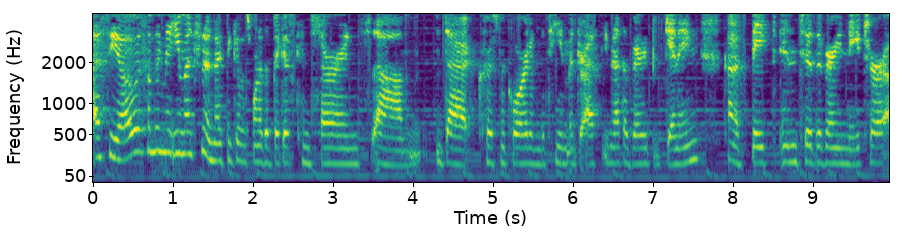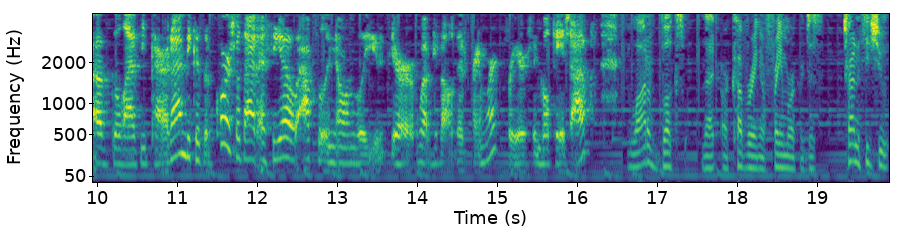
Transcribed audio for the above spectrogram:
SEO is something that you mentioned, and I think it was one of the biggest concerns um, that Chris McCord and the team addressed, even at the very beginning, kind of baked into the very nature of the LiveView paradigm. Because, of course, without SEO, absolutely no one will use your web development framework for your single page apps. A lot of books that are covering a framework are just trying to teach you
